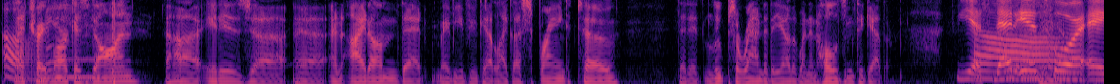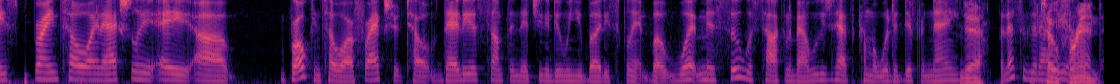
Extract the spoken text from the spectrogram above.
Oh, that trademark man. is gone. Uh, it is uh, uh, an item that maybe if you've got like a sprained toe, that it loops around to the other one and holds them together. Yes, that is for a sprained toe and actually a uh, broken toe or a fractured toe. That is something that you can do when you buddy splint. But what Miss Sue was talking about, we just have to come up with a different name. Yeah. but that's a good toe idea. friend.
